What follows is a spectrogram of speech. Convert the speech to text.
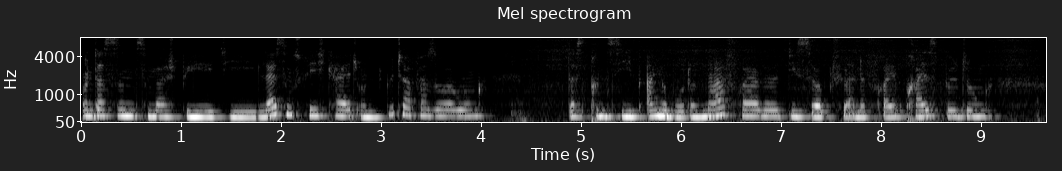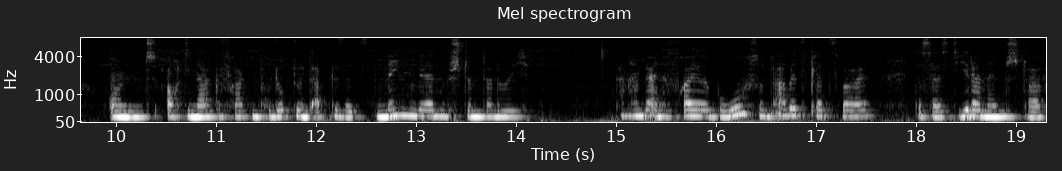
Und das sind zum Beispiel die Leistungsfähigkeit und Güterversorgung, das Prinzip Angebot und Nachfrage, dies sorgt für eine freie Preisbildung und auch die nachgefragten Produkte und abgesetzten Mengen werden bestimmt dadurch. Dann haben wir eine freie Berufs- und Arbeitsplatzwahl. Das heißt, jeder Mensch darf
